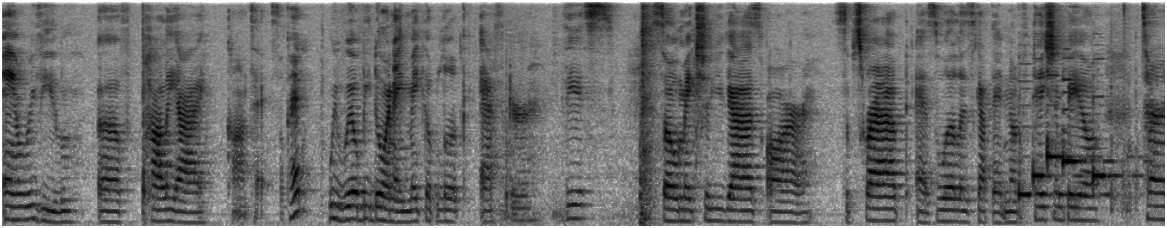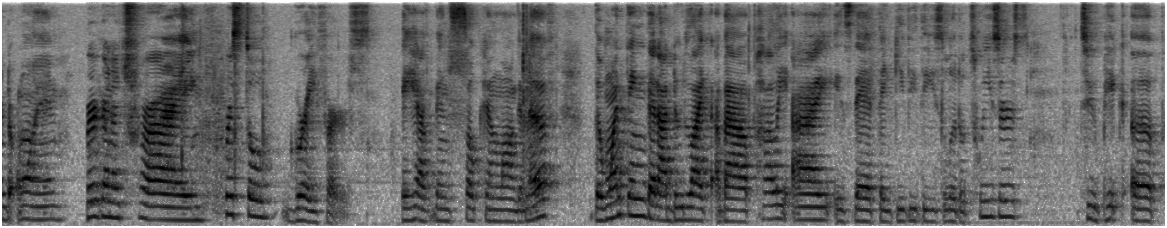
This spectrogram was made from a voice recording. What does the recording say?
and review of Poly Eye contacts, okay? We will be doing a makeup look after this. So make sure you guys are subscribed as well as got that notification bell turned on. We're gonna try Crystal Gray first they have been soaking long enough the one thing that I do like about Poly Eye is that they give you these little tweezers to pick up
